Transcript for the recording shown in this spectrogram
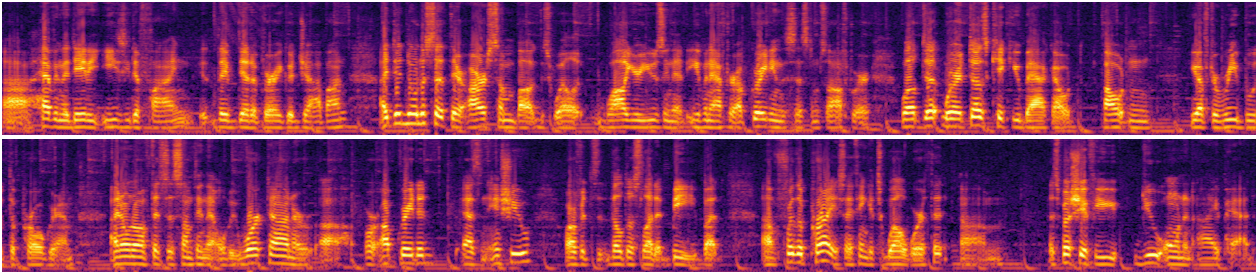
uh, having the data easy to find, they've did a very good job on. I did notice that there are some bugs while while you're using it, even after upgrading the system software. Well, where it does kick you back out out and you have to reboot the program. I don't know if this is something that will be worked on or uh, or upgraded as an issue, or if it's they'll just let it be. But uh, for the price, I think it's well worth it, um, especially if you do own an iPad.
